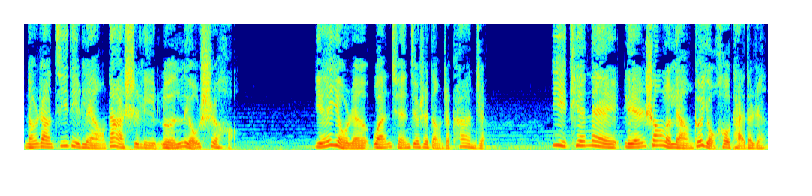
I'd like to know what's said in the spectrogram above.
能让基地两大势力轮流示好，也有人完全就是等着看着。一天内连伤了两个有后台的人，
